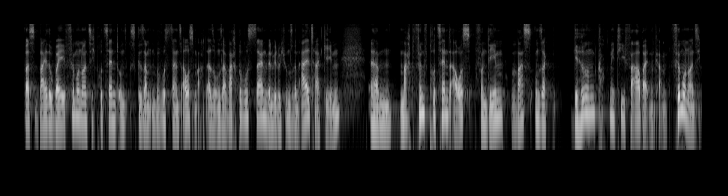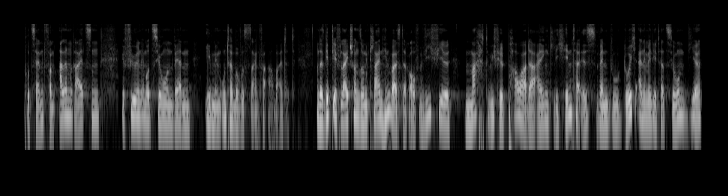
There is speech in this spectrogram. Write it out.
was by the way 95 Prozent unseres gesamten Bewusstseins ausmacht. Also unser Wachbewusstsein, wenn wir durch unseren Alltag gehen, ähm, macht 5% aus von dem, was unser Gehirn kognitiv verarbeiten kann. 95 Prozent von allen Reizen, Gefühlen, Emotionen werden eben im Unterbewusstsein verarbeitet. Und das gibt dir vielleicht schon so einen kleinen Hinweis darauf, wie viel Macht, wie viel Power da eigentlich hinter ist, wenn du durch eine Meditation dir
